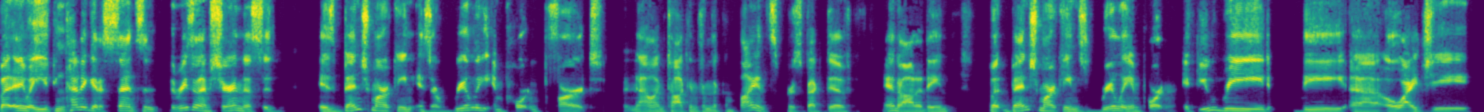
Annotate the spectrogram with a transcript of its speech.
but anyway, you can kind of get a sense. And the reason I'm sharing this is is benchmarking is a really important part. Now I'm talking from the compliance perspective and auditing, but benchmarking is really important. If you read the uh, OIG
